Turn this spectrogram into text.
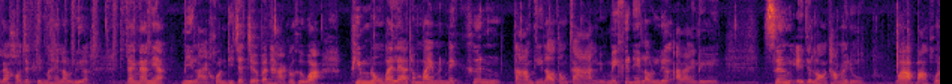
แล้วเขาจะขึ้นมาให้เราเลือก ดังนั้นเนี่ยมีหลายคนที่จะเจอปัญหาก็คือว่าพิมพ์ลงไปแล้วทำไมมันไม่ขึ้นตามที่เราต้องการหรือไม่ขึ้นให้เราเลือกอะไรเลย ซึ่งเอจะลองทำให้ดูว่าบางคน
